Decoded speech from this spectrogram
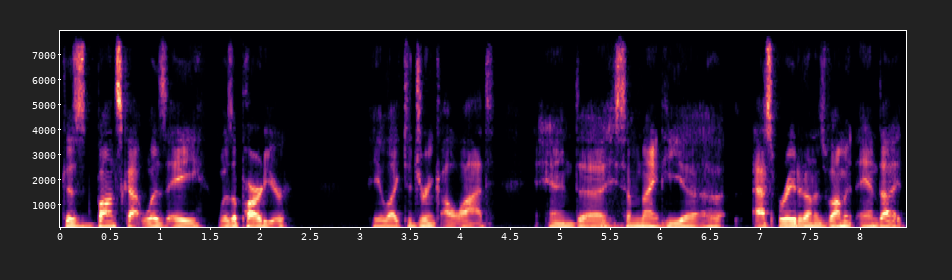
because Bon Scott was a was a partier, he liked to drink a lot, and uh, some night he uh, aspirated on his vomit and died.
